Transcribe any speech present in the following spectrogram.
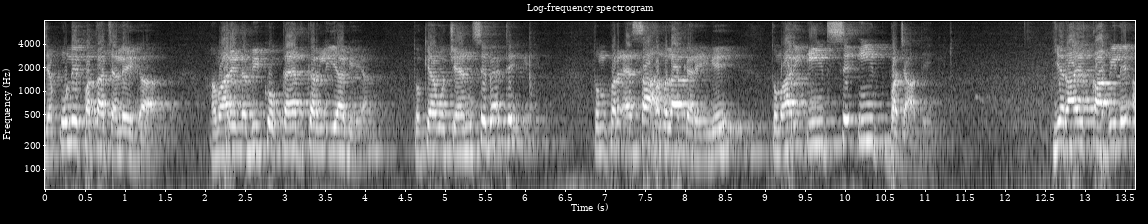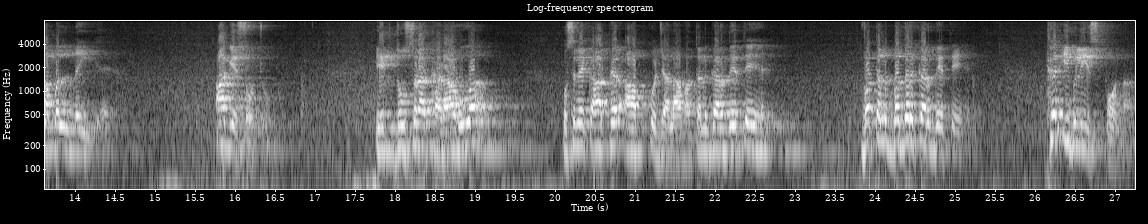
जब उन्हें पता चलेगा, हमारे नबी को कैद कर लिया गया तो क्या वो चैन से बैठेंगे? तुम पर ऐसा हमला करेंगे, तुम्हारी ईंट से ईंट बजा देंगे। ये राय काबिल अमल नहीं है। आगे सोचो। एक दूसरा खड़ा हुआ। उसने कहा, फिर आपको जला वतन कर देते हैं, वतन बदर कर देते हैं। फिर इबलीस पौना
